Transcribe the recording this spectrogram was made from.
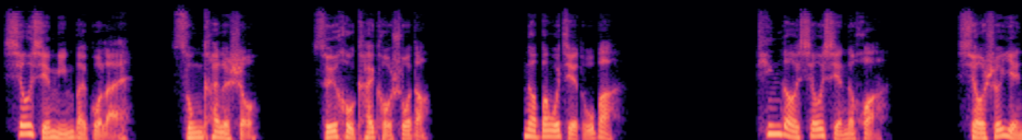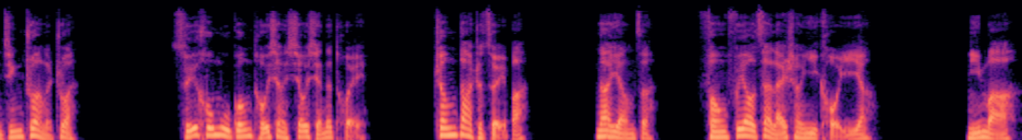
萧贤明白过来，松开了手，随后开口说道：“那帮我解毒吧。”听到萧贤的话，小蛇眼睛转了转。随后，目光投向萧贤的腿，张大着嘴巴，那样子仿佛要再来上一口一样。尼玛！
